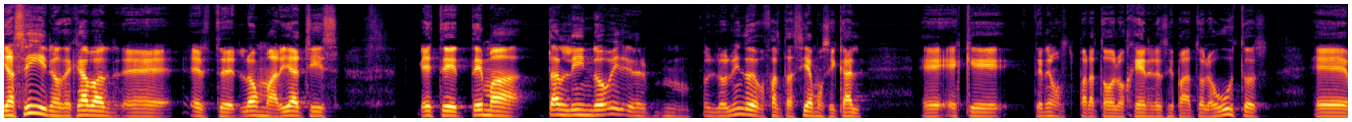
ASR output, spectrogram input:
Y así nos dejaban eh, este, los mariachis este tema tan lindo. Mm, Lo lindo de fantasía musical eh, es que tenemos para todos los géneros y para todos los gustos. Eh,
